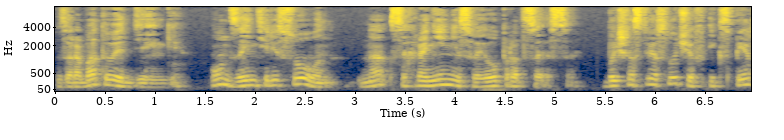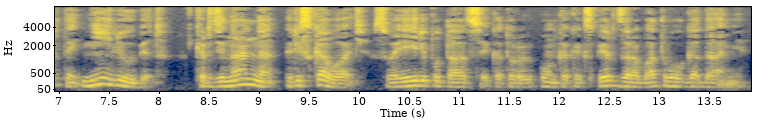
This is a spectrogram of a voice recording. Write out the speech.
зарабатывает деньги, он заинтересован на сохранении своего процесса. В большинстве случаев эксперты не любят кардинально рисковать своей репутацией, которую он как эксперт зарабатывал годами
